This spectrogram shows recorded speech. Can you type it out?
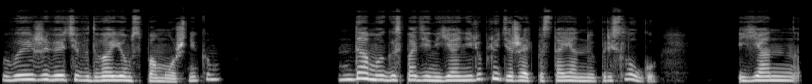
«Вы живете вдвоем с помощником?» «Да, мой господин, я не люблю держать постоянную прислугу. Ян,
